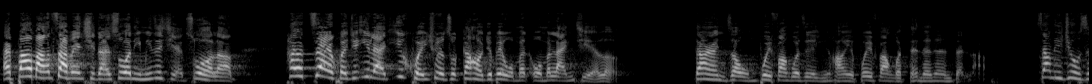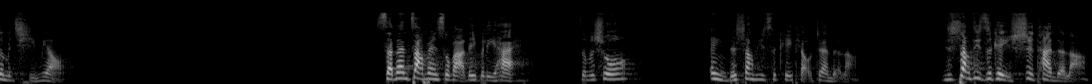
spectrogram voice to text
还帮忙诈骗集团说你名字写错了。他要再回去，一来一回去的时候，刚好就被我们我们拦截了。当然，你知道我们不会放过这个银行，也不会放过等等等等了。上帝就是这么奇妙。撒旦诈骗手法厉不厉害？怎么说？哎，你的上帝是可以挑战的啦，你的上帝是可以试探的啦，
